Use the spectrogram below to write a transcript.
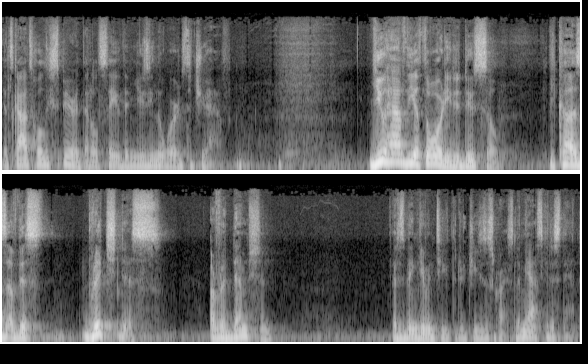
It's God's Holy Spirit that'll save them using the words that you have. You have the authority to do so because of this richness of redemption that has been given to you through Jesus Christ. Let me ask you to stand.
